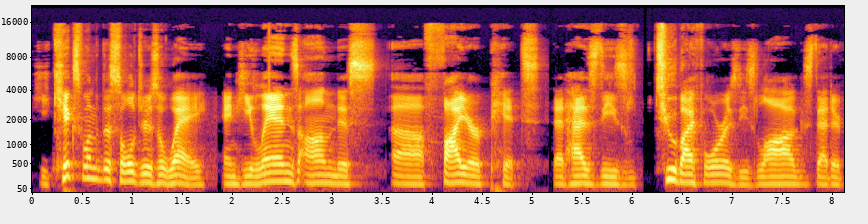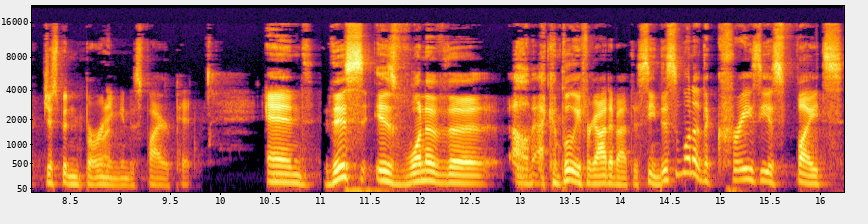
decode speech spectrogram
he kicks one of the soldiers away, and he lands on this uh, fire pit that has these two by fours, these logs that have just been burning in this fire pit. And this is one of the oh I completely forgot about this scene. This is one of the craziest fights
